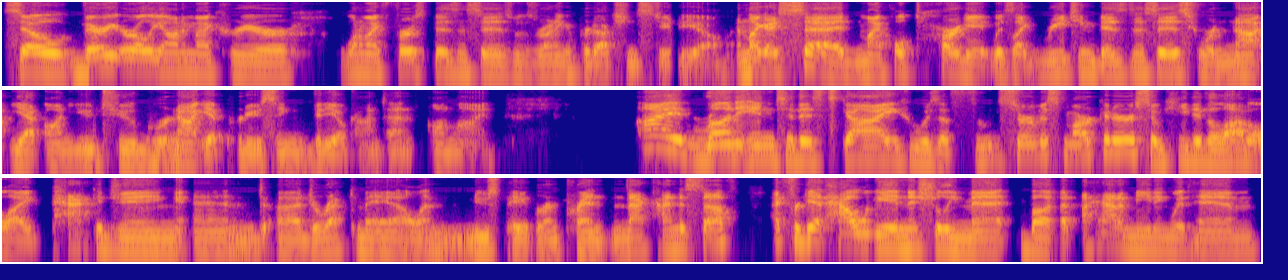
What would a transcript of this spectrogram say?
So very early on in my career, one of my first businesses was running a production studio. And like I said, my whole target was like reaching businesses who were not yet on YouTube, who were not yet producing video content online. I had run into this guy who was a food service marketer. So he did a lot of like packaging and uh, direct mail and newspaper and print and that kind of stuff. I forget how we initially met, but I had a meeting with him.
